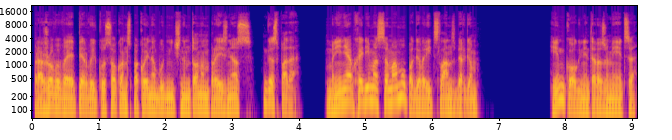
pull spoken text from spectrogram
Прожевывая первый кусок, он спокойно будничным тоном произнес «Господа, мне необходимо самому поговорить с Ландсбергом. Инкогнито, разумеется.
